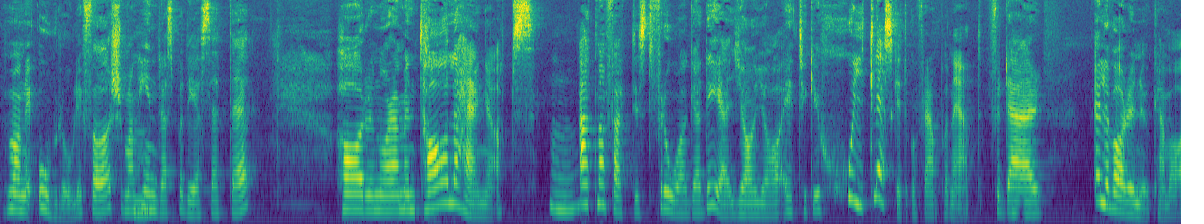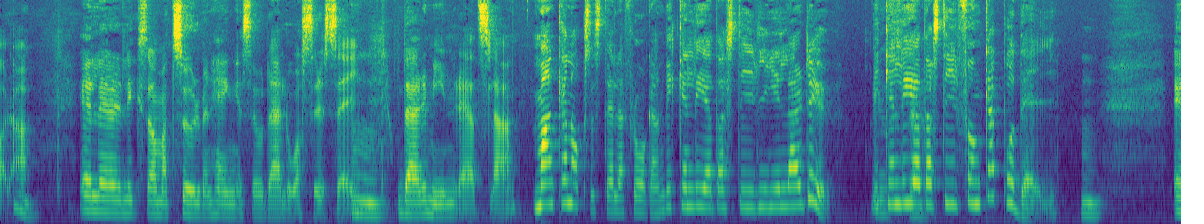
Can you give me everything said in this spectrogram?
man är orolig för, så man Mm. hindras på det sättet? Har du några mentala hang-ups? Att man faktiskt frågar det. Ja, jag tycker det är skitläskigt att gå fram på nät. För där, eller vad det nu kan vara. Eller liksom att serven hänger sig och där låser det sig. Och där är min rädsla. Man kan också ställa frågan, vilken ledarstil gillar du? Vilken ledarstil funkar på dig? Eh,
